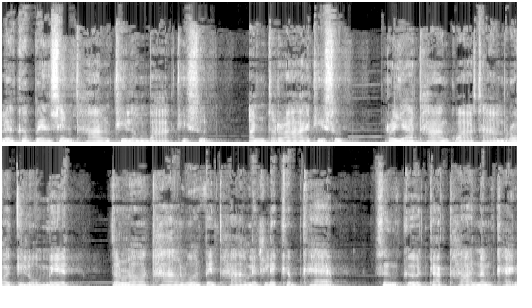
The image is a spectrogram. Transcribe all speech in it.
และก็เป็นเส้นทางที่ลำบากที่สุด อันตรายที่สุด ระยะทางกว่า 300 กิโลเมตร ตลอดทางล้วนเป็นทางเล็กๆแคบๆซึ่งเกิดจากทานน้ำแข็ง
